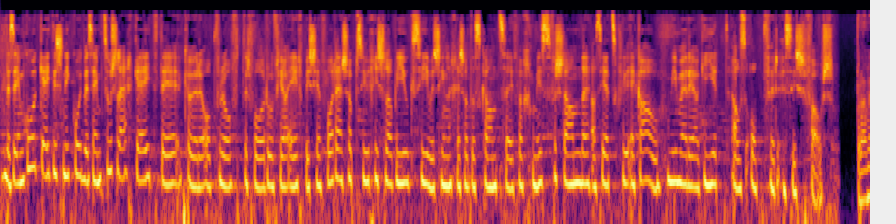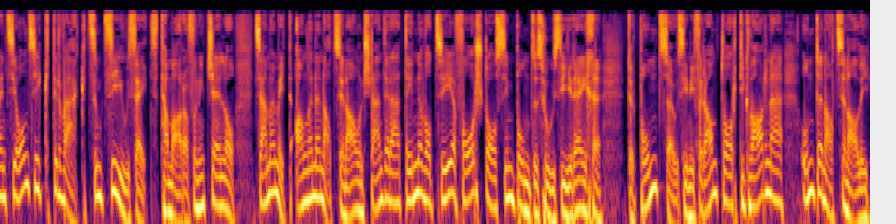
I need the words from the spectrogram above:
Wenn es ihm gut geht, ist es nicht gut. Wenn es ihm zu schlecht geht, dann hören Opfer oft der Vorwurf, ja, ich bist ja vorher schon psychisch labil gewesen. Wahrscheinlich ist auch das Ganze einfach missverstanden. Also ich habe das Gefühl, egal wie man reagiert als Opfer, es ist falsch. Prävention sei der Weg zum Ziel, sagt Tamara Funicello. Zusammen mit anderen National- und Ständerätinnen will sie einen Vorstoss im Bundeshaus einreichen. Der Bund soll seine Verantwortung wahrnehmen und eine nationale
